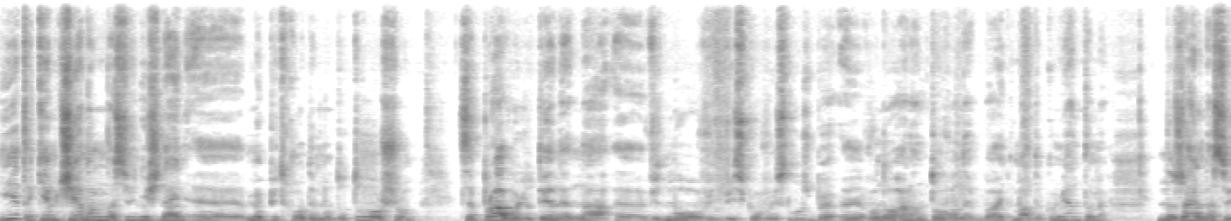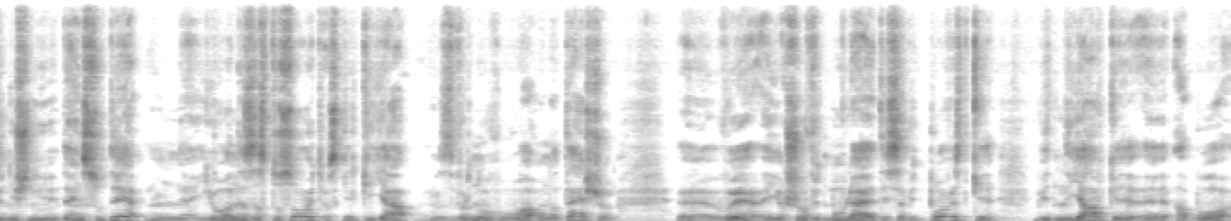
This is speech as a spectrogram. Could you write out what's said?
І таким чином на сьогоднішній день е, ми підходимо до того, що це право людини на е, відмову від військової служби, е, воно гарантоване багатьма документами. На жаль, на сьогоднішній день суди його не застосовують, оскільки я звернув увагу на те, що е, ви, якщо відмовляєтеся від повістки, від неявки або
